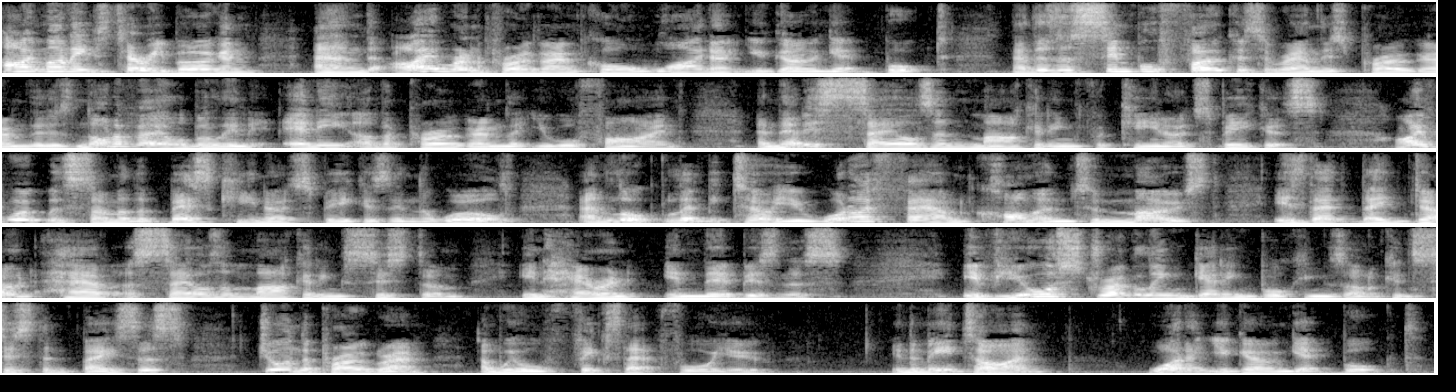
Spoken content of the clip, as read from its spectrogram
Hi, my name's Terry Burgan, and I run a program called Why Don't You Go and Get Booked? Now, there's a simple focus around this program that is not available in any other program that you will find, and that is sales and marketing for keynote speakers. I've worked with some of the best keynote speakers in the world, and look, let me tell you, what I've found common to most is that they don't have a sales and marketing system inherent in their business. If you're struggling getting bookings on a consistent basis, join the program and we will fix that for you. In the meantime, why don't you go and get booked?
